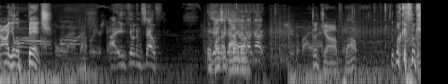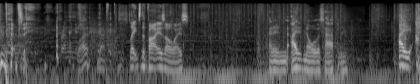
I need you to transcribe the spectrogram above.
Ah, you little bitch. Four last operators Uh, he killed himself. There He's in, was a he's guy go, go, go. Good job. container. Well, Look at fucking Pepsi. Friendly mission what? Late to the party as always. I didn't. I didn't know what was happening. I. I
